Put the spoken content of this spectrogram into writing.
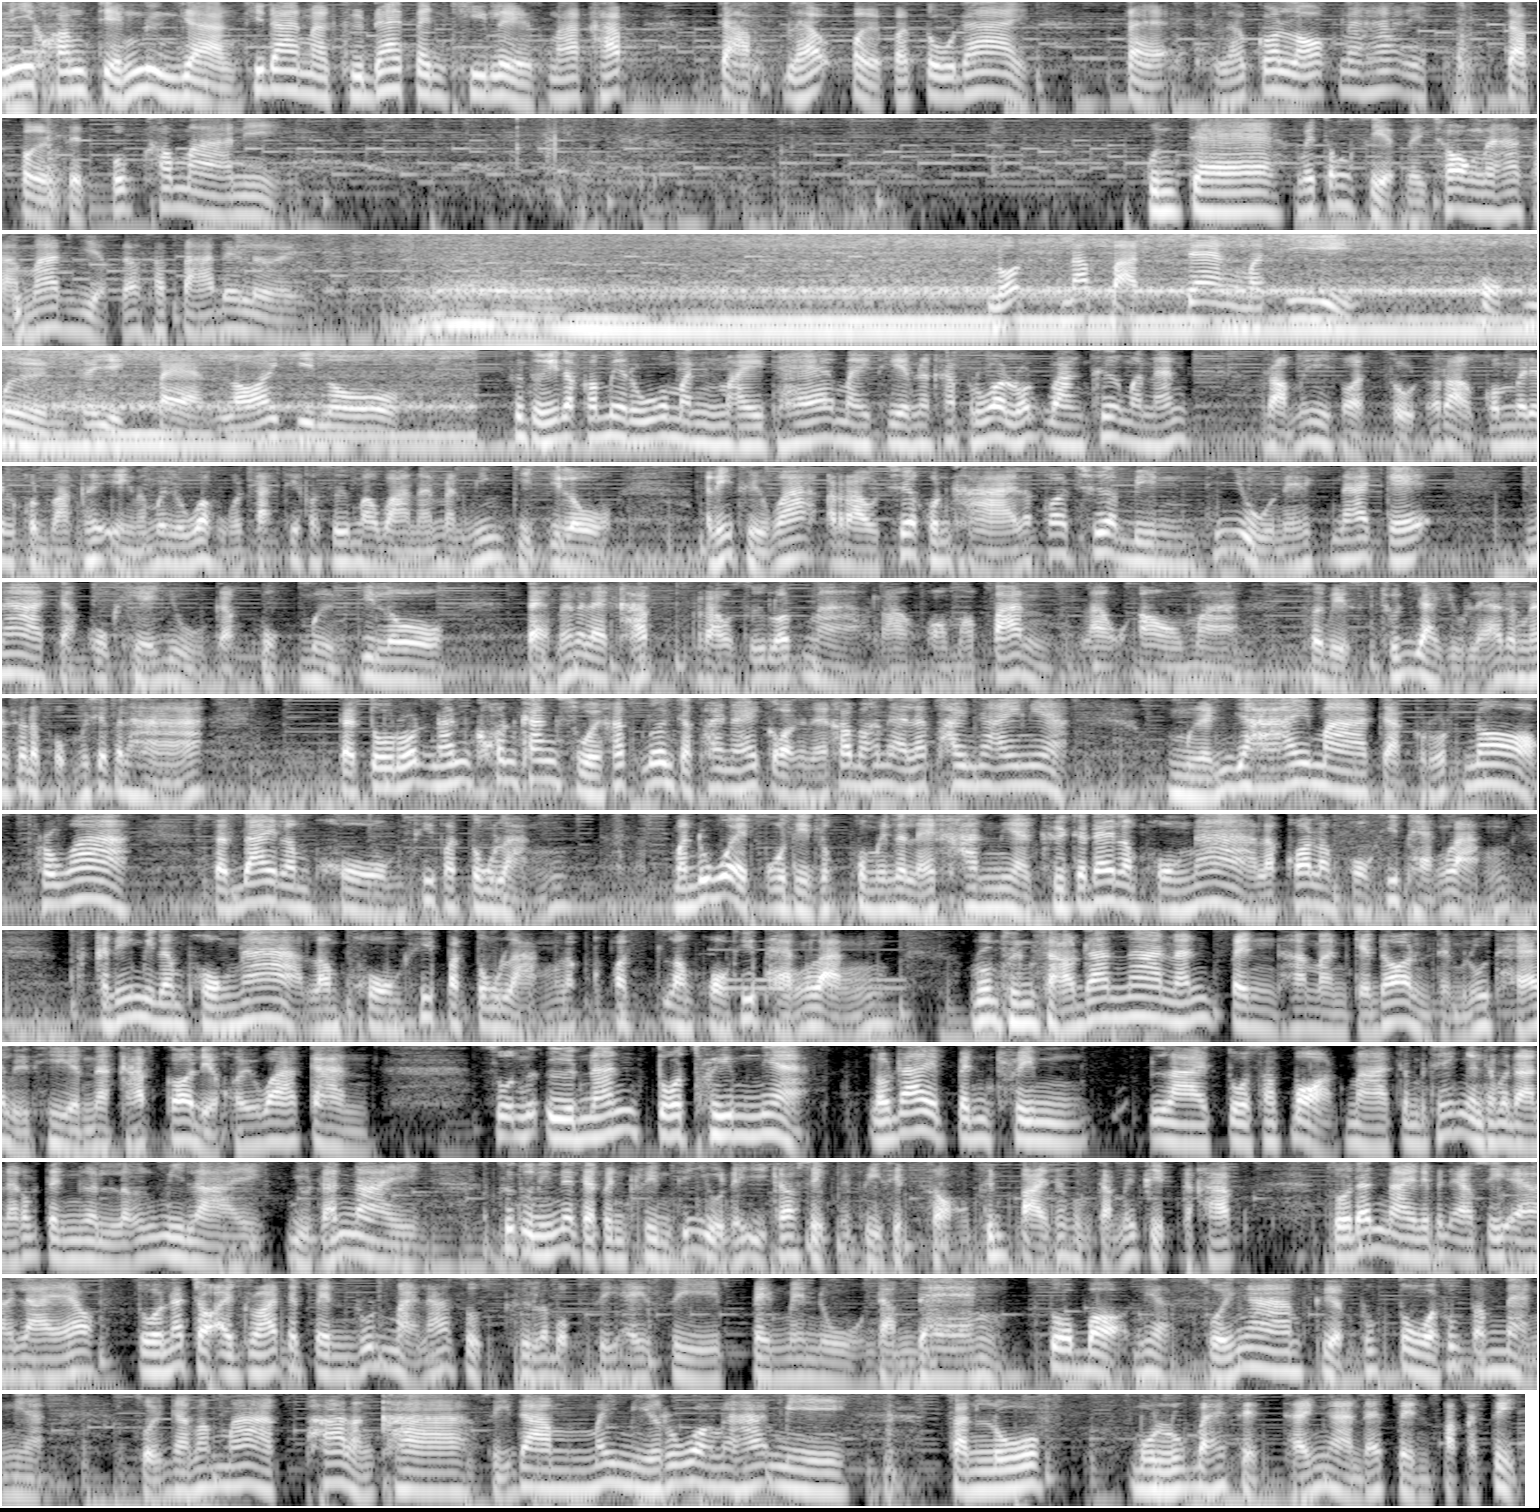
นนี้ความเจ๋งหนึ่งอย่างที่ได้มาคือได้เป็นคีย์เลสมาครับ จับแล้วเปิดประตูได้ แต่แล้วก็ล็อกนะฮะนี่จับเปิดเสร็จปุ๊บเข้ามานี่ กุญแจไม่ต้องเสียบในช่องนะฮะ สามารถเหยียบแล้วสตาร์ทได้เลยรถหน้าปัดแจ้งมาที่ 60,000กับอีก 800 กิโล ซึ่งตรงนี้เราก็ไม่รู้ว่ามันไม่แท้ไม่เทียมนะครับเพราะว่ารถวางเครื่องมานั้น เราไม่มีประวัติสูตรเราก็ไม่ได้เป็นคนวางเครื่องเองเราไม่รู้ว่าหัวตัดที่เขาซื้อมาวางนั้นมันวิ่งกี่กิโล อันนี้ถือว่าเราเชื่อคนขายแล้วก็เชื่อบินที่อยู่ในหน้าเก๊ะน่าจะโอเคอยู่กับ 60,000กิโลแต่ไม่เป็นไรครับ เราซื้อรถมาเราเอามาปั้น เราเอามาเซอร์วิสชุดใหญ่อยู่แล้ว ดังนั้นสำหรับผมไม่ใช่ปัญหา แต่ตัวรถนั้นค่อนข้างสวยครับเริ่มจากภายในก่อนไหนเข้ามาข้างในแล้วภายในเนี่ยเหมือนย้ายมาจากรถนอก เพราะว่า จะได้ลำโพงที่ประตูหลัง มันด้วยปกติรถผมเป็นหลายคันเนี่ยคือจะได้ลำโพงหน้าแล้วก็ลำโพงที่แผงหลังคันนี้มีลำโพงหน้าลำโพงที่ประตูหลัง แล้วก็ลำโพงที่แผงหลัง รวมถึงเสาวด้านหน้านั้นเป็นฮามันเกดอน แต่ไม่รู้แท้หรือเทียมนะครับ ก็เดี๋ยวค่อยว่ากัน ส่วนอื่นๆนั้นตัวทริมเนี่ยเราได้เป็นทริมลายตัวสปอร์ตมาจะไม่ใช่เงินธรรมดานะครับแต่เงินแล้วก็มีลายอยู่ด้านใน ซึ่งตัวนี้เนี่ยจะเป็นทริมที่อยู่ใน E90 ในปี 12 ขึ้นไปถ้าผมจำไม่ผิดนะครับ ตัวด้านในเนี่ยเป็น LCL แล้ว ตัวหน้าจอ iDrive จะเป็นรุ่นใหม่ล่าสุดคือระบบ CIC เป็นเมนูดำแดง ตัวเบาะเนี่ยสวยงามเกือบทุกตัวทุกตำแหน่งเนี่ยสวยงามมากๆ ผ้าหลังคา สีดำไม่มีร่วงนะฮะ มีซันรูฟมูลลุกมาให้เสร็จใช้งานได้เป็นปกติ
